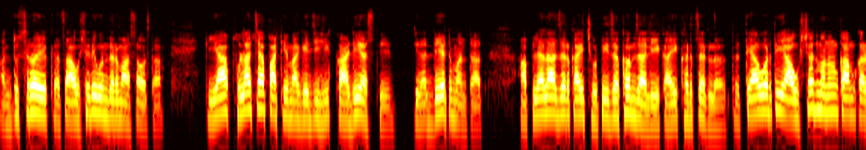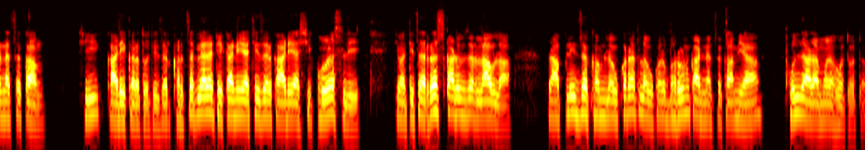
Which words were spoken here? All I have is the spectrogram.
आणि दुसरं एक याचा औषधी गुणधर्म असा होता की या फुलाच्या पाठीमागे जी ही काडी असते जिला देठ म्हणतात आपल्याला जर काही छोटी जखम झाली काही खरचटलं तर त्यावरती औषध म्हणून काम करण्याचं काम ही काडी करत होती. जर खरचटलेल्या ठिकाणी याची जर काडी अशी कोळसली किंवा तिचा रस काढून जर लावला तर आपली जखम लवकरात लवकर भरून काढण्याचं काम या फुलझाडामुळे होत होतं.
